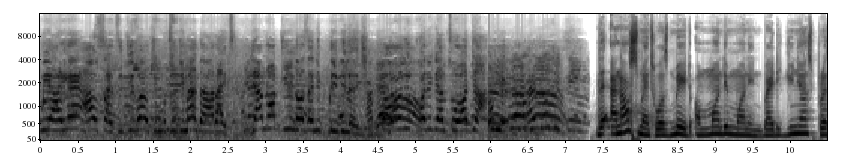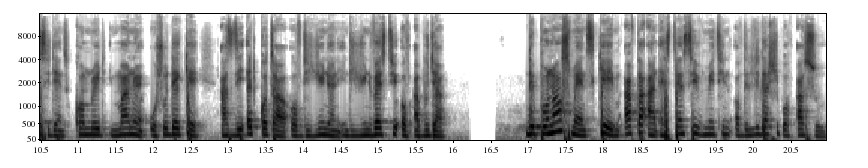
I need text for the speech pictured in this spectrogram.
We are here outside to demand, to, to demand our rights. They are not doing us any privilege. We are only calling them to order. The announcement was made on Monday morning by the union's president, Comrade Emmanuel Osodeke, at the headquarters of the union in the University of Abuja. The pronouncement came after an extensive meeting of the leadership of ASUU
